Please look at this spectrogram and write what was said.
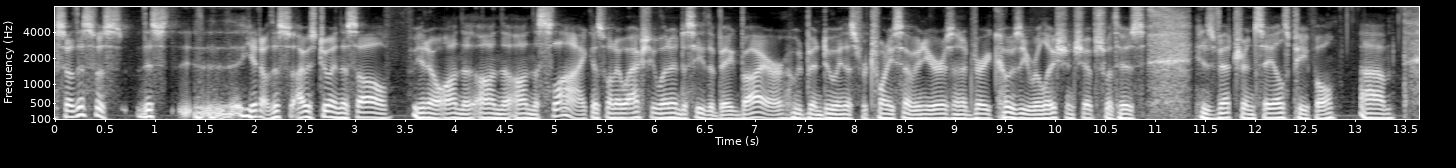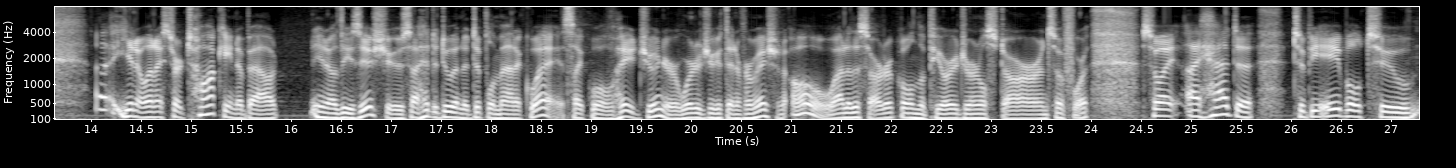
so this was this you know this I was doing this all you know on the on the on the sly because when I actually went in to see the big buyer who'd been doing this for 27 years and had very cozy relationships with his his veteran salespeople, um, uh, you know, and I started talking about you know these issues i had to do it in a diplomatic way. It's like well hey junior where did you get that information? Oh out of this article in the peoria journal star and so forth. So i, I had to to be able to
